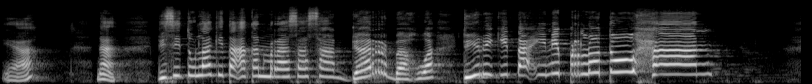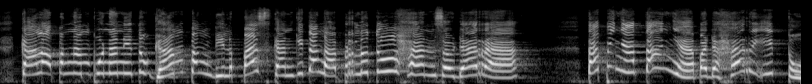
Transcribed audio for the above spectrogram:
Ya, Nah, di situlah kita akan merasa sadar bahwa diri kita ini perlu Tuhan. Kalau pengampunan itu gampang dilepaskan, kita nggak perlu Tuhan, saudara. Tapi nyatanya pada hari itu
